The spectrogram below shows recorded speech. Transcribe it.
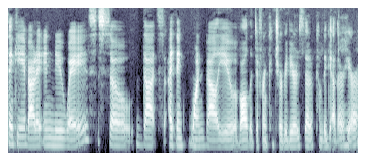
thinking about it in new ways. So that's, I think, one value of all the different contributors that have come together here.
